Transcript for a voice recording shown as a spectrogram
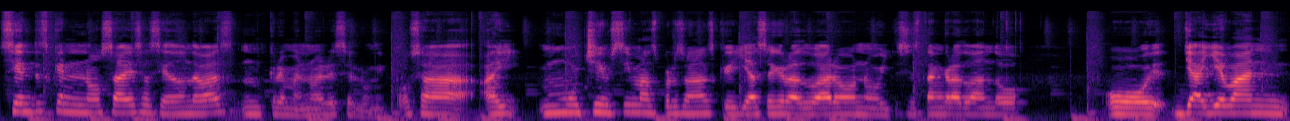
sientes que no sabes hacia dónde vas, mm, créeme, no eres el único. O sea, hay muchísimas personas que ya se graduaron o se están graduando o ya llevan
